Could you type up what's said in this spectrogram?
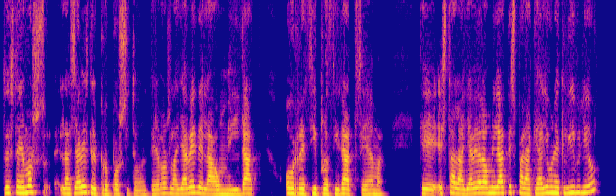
Entonces tenemos las llaves del propósito, tenemos la llave de la humildad o reciprocidad se llama, que esta, la llave de la humildad es para que haya un equilibrio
